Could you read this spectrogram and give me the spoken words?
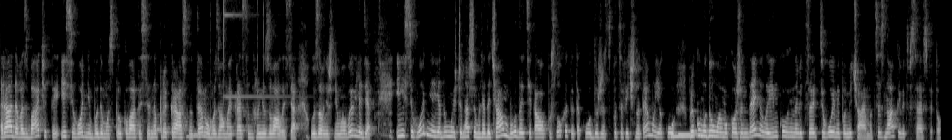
Рада вас бачити, і сьогодні будемо спілкуватися на прекрасну тему. Ми з вами якраз синхронізувалися у зовнішньому вигляді. І сьогодні я думаю, що нашим глядачам буде цікаво послухати таку дуже специфічну тему, яку про яку ми думаємо кожен день, але інколи навіть це цього і не помічаємо. Це знаки від всесвіту.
